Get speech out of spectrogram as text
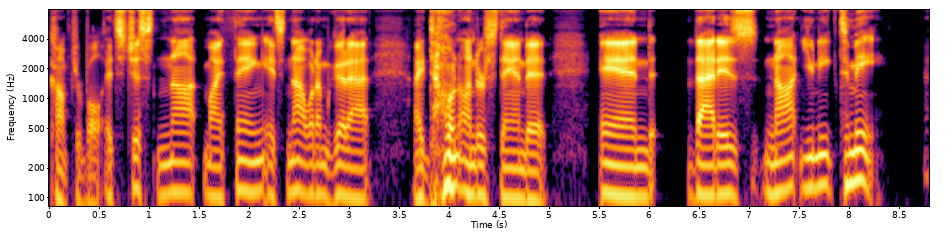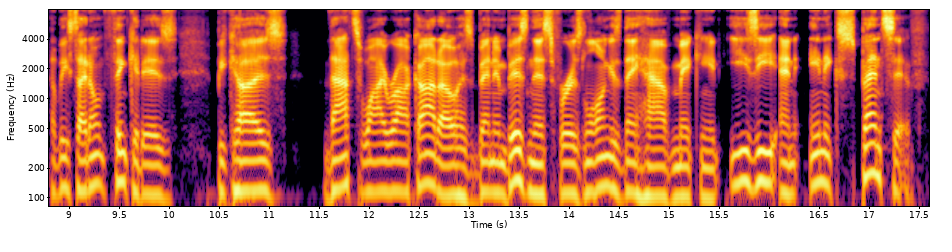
comfortable. It's just not my thing. It's not what I'm good at. I don't understand it. And that is not unique to me. At least I don't think it is because that's why Rock Auto has been in business for as long as they have, making it easy and inexpensive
